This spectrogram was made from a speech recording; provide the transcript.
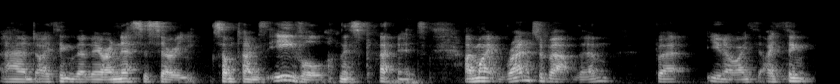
and I think that they are necessary, sometimes evil on this planet. I might rant about them, but you know, I, I think,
